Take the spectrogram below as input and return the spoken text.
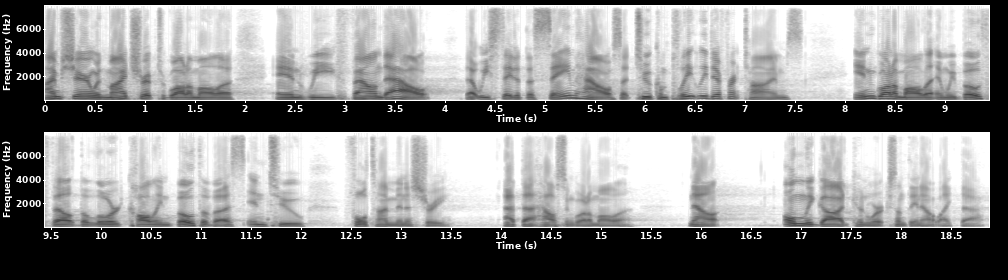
I'm sharing with my trip to Guatemala and we found out that we stayed at the same house at two completely different times in Guatemala, and we both felt the Lord calling both of us into full time ministry at that house in Guatemala. Now, only God can work something out like that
